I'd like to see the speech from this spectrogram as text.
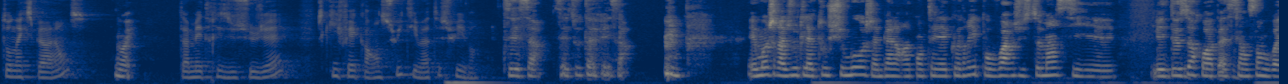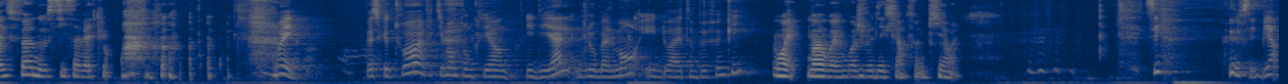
ton expérience, ouais. ta maîtrise du sujet, ce qui fait qu'ensuite il va te suivre. C'est ça, c'est tout à fait ça. Et moi, je rajoute la touche humour. J'aime bien leur raconter les conneries pour voir justement si les deux heures qu'on va passer ensemble vont être fun ou si ça va être long. oui, parce que toi, effectivement, ton client idéal, globalement, il doit être un peu funky. Ouais, ouais, ouais. Moi, je veux des clients funky, ouais. si, c'est bien.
